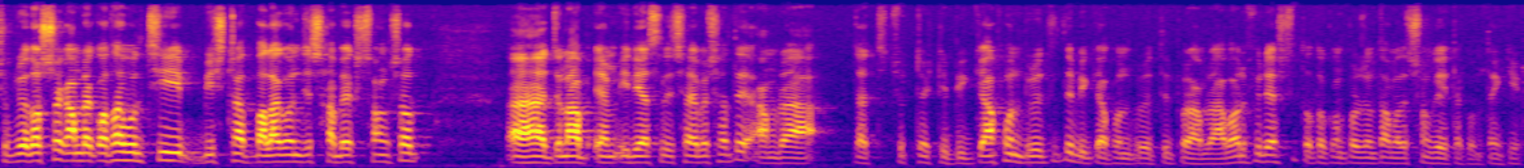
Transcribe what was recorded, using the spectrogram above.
সুপ্রিয় দর্শক আমরা কথা বলছি বিশ্বনাথ বালাগঞ্জের সাবেক সংসদ জনাব এম ইলিয়াস আলী সাহেবের সাথে আমরা যাচ্ছি ছোট্ট একটি বিজ্ঞাপন বিরতিতে। বিজ্ঞাপন বিরতির পর আমরা আবার ফিরে আসছি। ততক্ষণ পর্যন্ত আমাদের সঙ্গেই থাকুন। থ্যাংক ইউ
